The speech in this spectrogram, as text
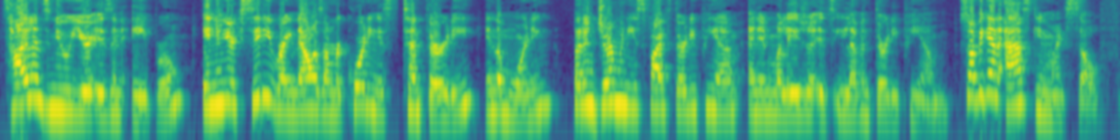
Thailand's New Year is in April. In New York City right now as I'm recording is 10:30 in the morning, but in Germany it's 5:30 p.m. and in Malaysia it's 11:30 p.m. So I began asking myself,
